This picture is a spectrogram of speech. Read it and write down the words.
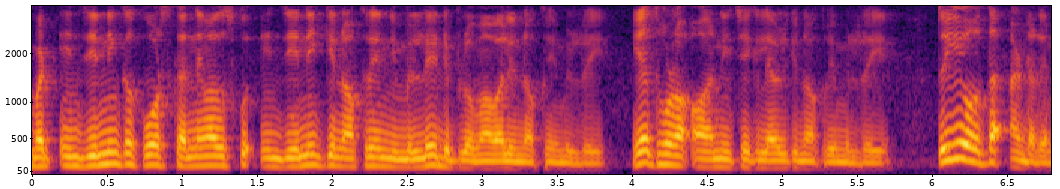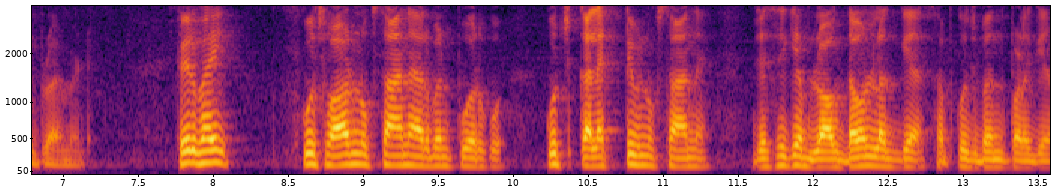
बट इंजीनियरिंग का कोर्स करने के बाद उसको इंजीनियरिंग की नौकरी नहीं मिल रही डिप्लोमा वाली नौकरी मिल रही। या थोड़ा और नीचे के लेवल की नौकरी मिल रही है। तो ये होता है अंडर एम्प्लॉयमेंट फिर भाई, कुछ और नुकसान है अर्बन पुअर को, कुछ कलेक्टिव नुकसान है। जैसे कि अब लॉकडाउन लग गया, सब कुछ बंद पड़ गया।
